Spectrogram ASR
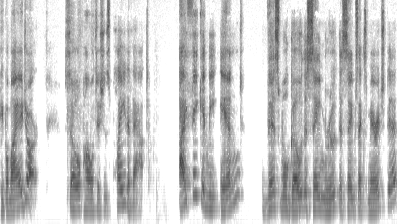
people my age are. So politicians play to that. I think in the end, this will go the same route that same sex marriage did.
